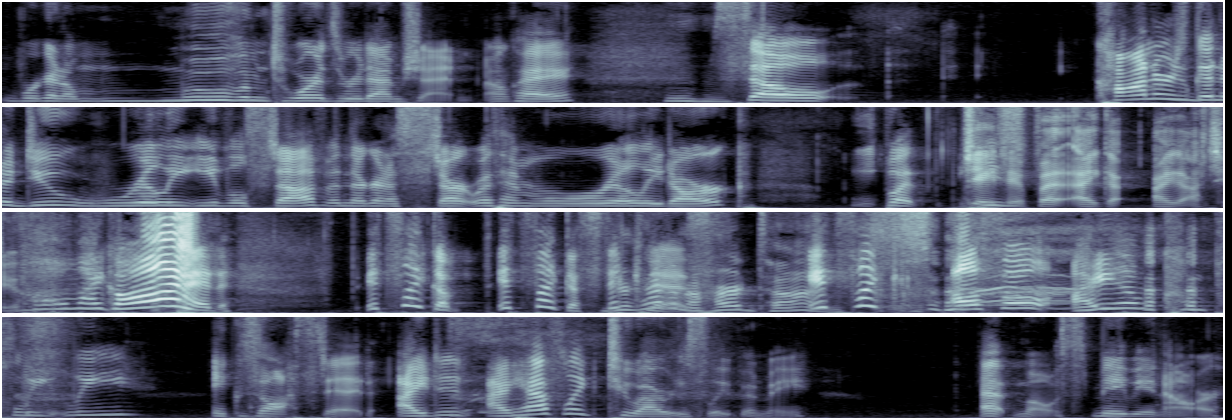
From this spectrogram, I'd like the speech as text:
we're gonna move him towards redemption, okay? Mm-hmm. So Connor's gonna do really evil stuff, and they're gonna start with him really dark. But JJ. But I got I got you. oh my god, it's like a it's like a sickness. You're having a hard time. It's like also I am completely exhausted. I did I have like 2 hours of sleep in me at most, maybe an hour.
